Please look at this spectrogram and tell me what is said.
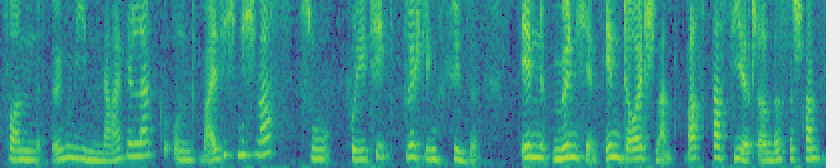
von irgendwie Nagellack und weiß ich nicht was zu Politik, Flüchtlingskrise in München, in Deutschland. Was passiert? Und das ist schon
